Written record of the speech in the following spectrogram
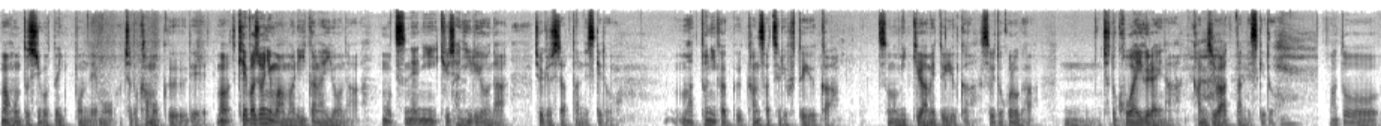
まあ本当仕事一本でもうちょっと科目で、まあ、競馬場にもあまり行かないようなもう常に厩舎にいるような調教師だったんですけど、まあ、とにかく観察力というかその見極めというかそういうところが、うん、ちょっと怖いぐらいな感じはあったんですけどあと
